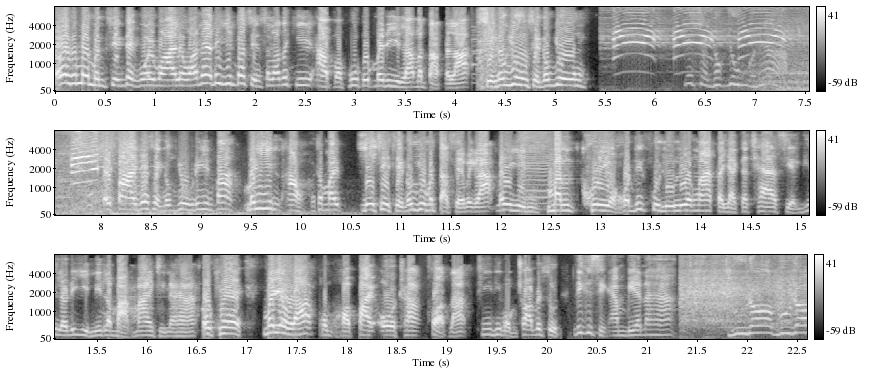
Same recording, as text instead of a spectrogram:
เอ้ยทำไมเหมือนเสียงเด็กโวยวายเลยวะเนี่ยได้ยินป่ะเสียงสล็อตตะกี้อะพอพูดปุ๊บไม่ได้ยินแล้วมันตัดไปละเสียงนกยูงเสียงนกยูง นี่เสียงนกยุงเหรอเนี่ยไอ้ปลายเนี่ยเสียงนกยูงได้ยินป่ะไม่ได้ยินอ้าวทำไมดูสิเสียงนกยูงมันตัดเสียงไปอีกละไม่ได้ยิน มันคุยกับคนที่คุยรู้เรื่องมากแต่อยากจะแชร์เสียงที่เราได้ยินนี่ลำบากมากจริงนะฮะโอเค ไม่เร็วละผมขอไปโอทราฟอร์ดละที่ที่ผมชอบที่สุด นี่คือเสียงแอมเบียนนะฮะบูโน่บูโน่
